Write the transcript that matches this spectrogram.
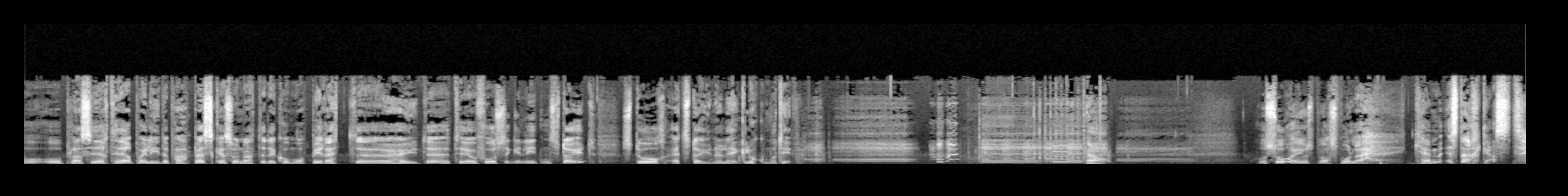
Og, og plassert her på en liten pappeske, sånn at det kommer opp i rett eh, høyde til å få seg en liten støyd, står et støyende legelokomotiv. Ja. Og så er jo spørsmålet, hvem er sterkest?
